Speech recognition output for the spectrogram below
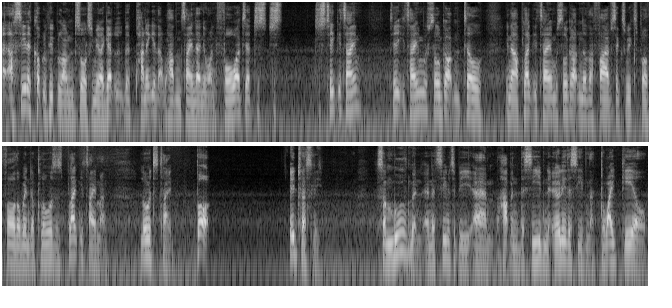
I, have seen a couple of people on social media get a little bit panicky that we haven't signed anyone forwards yet. Just, just, just take your time take your time. We've still got until, you know, plenty of time. We've still got another five, six weeks before the window closes. Plenty of time, man. Loads of time. But, interestingly, some movement, and it seems to be um, happened this evening, early this evening, that Dwight Gayle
